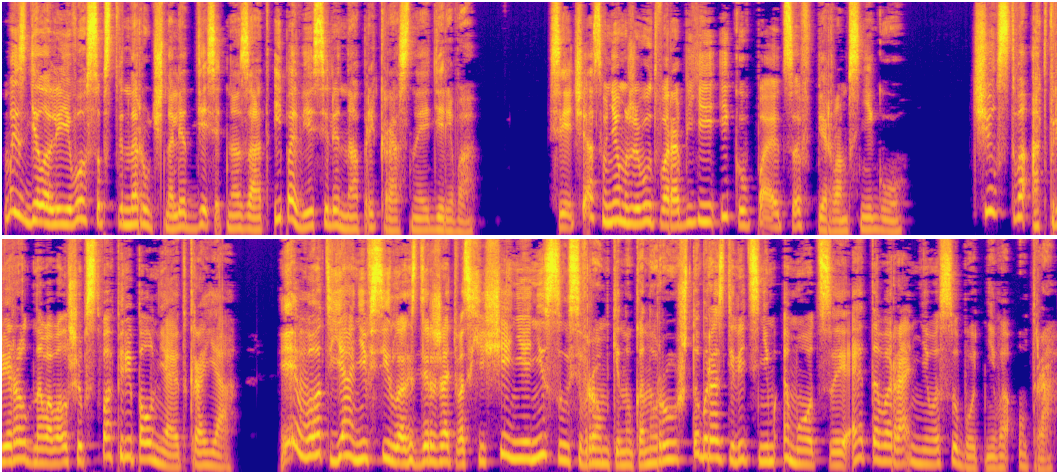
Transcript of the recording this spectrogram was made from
Мы сделали его собственноручно лет десять назад и повесили на прекрасное дерево. Сейчас в нем живут воробьи и купаются в первом снегу. Чувства от природного волшебства переполняют края. И вот я не в силах сдержать восхищение, несусь в Ромкину конуру, чтобы разделить с ним эмоции этого раннего субботнего утра.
